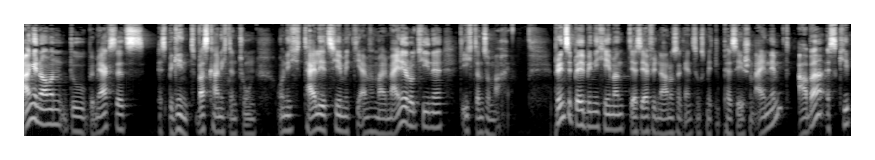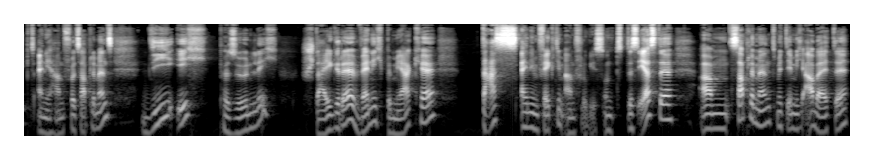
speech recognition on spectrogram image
angenommen, du bemerkst jetzt, es beginnt, was kann ich denn tun? Und ich teile jetzt hier mit dir einfach mal meine Routine, die ich dann so mache. Prinzipiell bin ich jemand, der sehr viel Nahrungsergänzungsmittel per se schon einnimmt, aber es gibt eine Handvoll Supplements, die ich persönlich steigere, wenn ich bemerke, dass ein Infekt im Anflug ist. Und das erste ähm, Supplement, mit dem ich arbeite,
